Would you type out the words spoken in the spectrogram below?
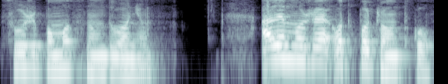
służy pomocną dłonią. Ale może od początku.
